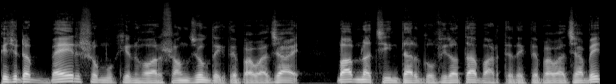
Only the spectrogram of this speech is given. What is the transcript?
কিছুটা ব্যয়ের সম্মুখীন হওয়ার সংযোগ দেখতে পাওয়া যায়। ভাবনা, চিন্তার গভীরতা বাড়তে দেখতে পাওয়া যাবে।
